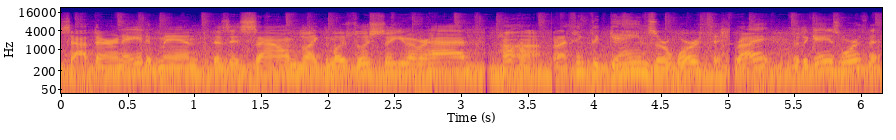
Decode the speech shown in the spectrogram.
sat there and ate it, man. Does it sound like the most delicious thing you've ever had? Uh-uh. But I think the gains are worth it, right? Are the gains worth it?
